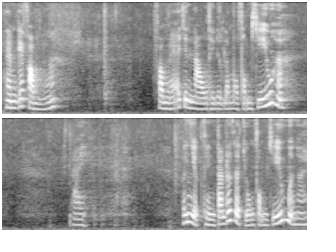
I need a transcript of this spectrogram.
Thêm cái phòng nữa. Phòng này ở trên lầu thì được là một phòng chiếu ha. Đây. Ở Nhật thì người ta rất là chuộng phòng chiếu mọi người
